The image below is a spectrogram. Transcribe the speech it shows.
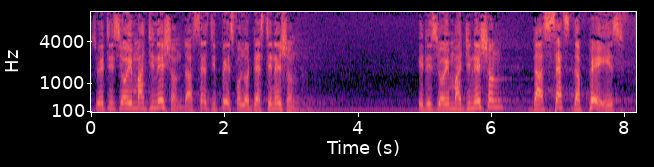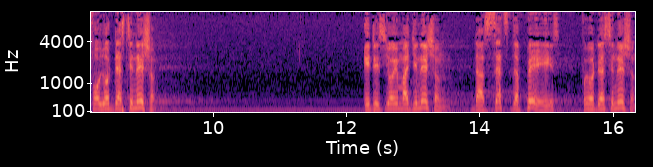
So it is your imagination that sets the pace for your destination. It is your imagination that sets the pace for your destination. It is your imagination that sets the pace for your destination.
